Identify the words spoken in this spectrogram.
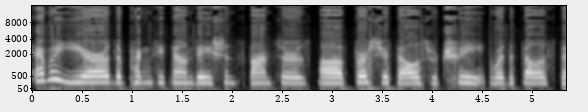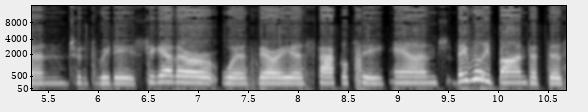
Every year, the Pregnancy Foundation sponsors a first-year fellows retreat where the fellows spend two to three days together with various faculty, and they really bond at this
